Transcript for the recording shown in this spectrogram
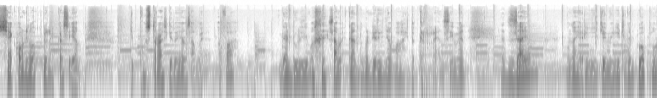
Shaq O'Neal waktu Lakers yang di poster gitu yang sampai apa? Ganduli sampai gantungan dirinya. Wah itu keren sih men. Dan Zion mengakhiri game ini dengan 26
